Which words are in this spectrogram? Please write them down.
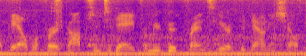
available for adoption today from your good friends here at the Downey Shelter.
